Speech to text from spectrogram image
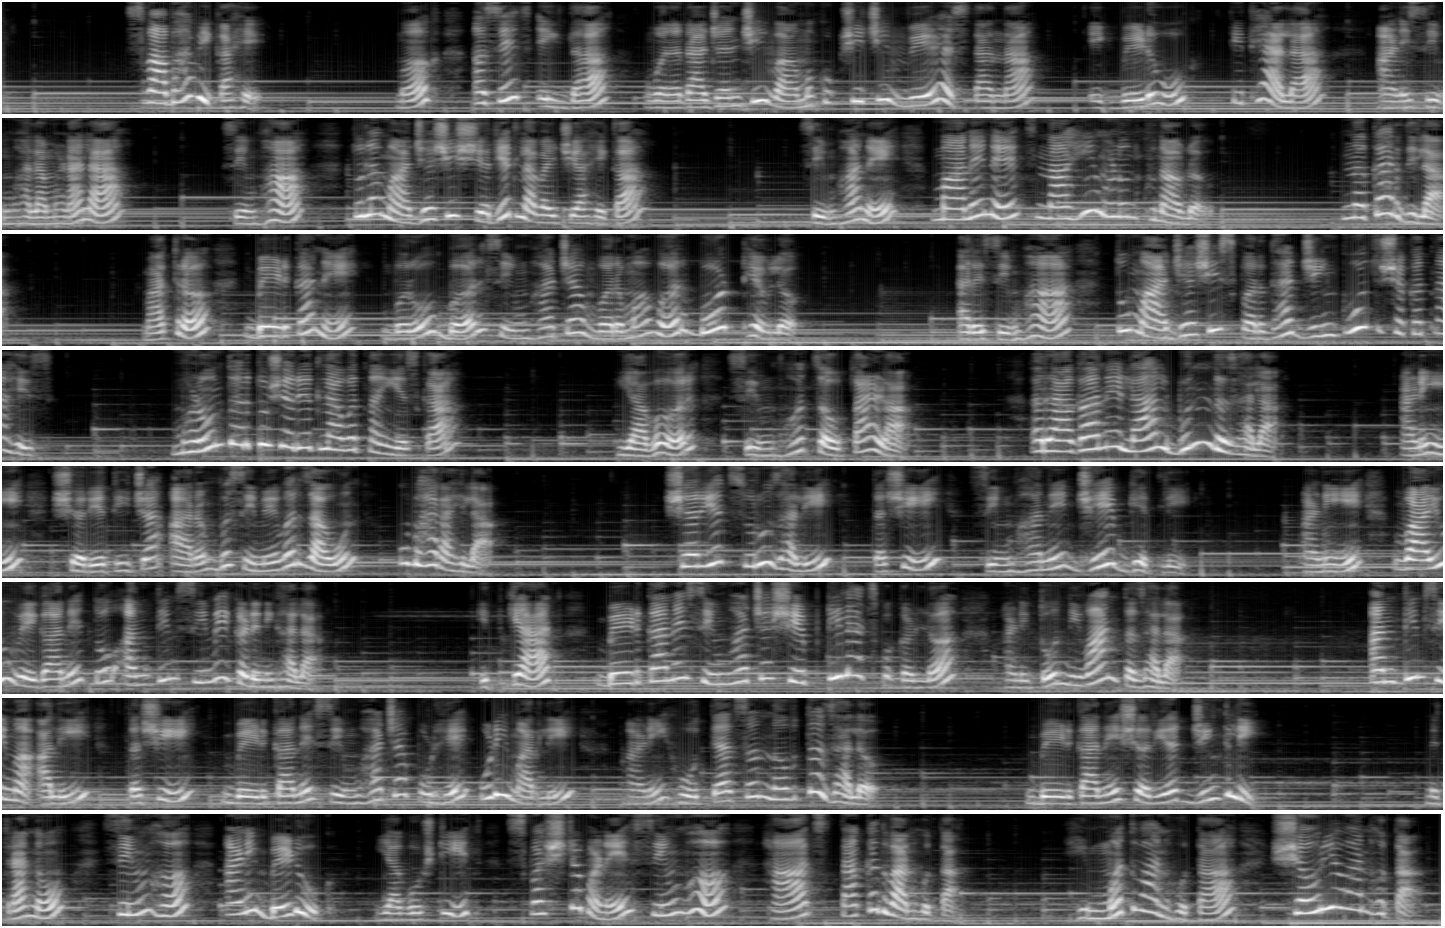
स्वाभाविक आहे. मग असेच एकदा वनराजांची वामकुक्षीची वेळ असताना एक बेडूक तिथे आला आणि सिंहाला म्हणाला सिंहा तुला माझ्याशी शर्यत लावायची आहे का? सिंहाने मानेनेच नाही म्हणून खुनावलं नकार दिला. मात्र बेडकाने बरोबर सिंहाच्या वर्मावर बोट ठेवलं. अरे सिंहा तू माझ्याशी स्पर्धा जिंकूच शकत नाहीस. म्हणून तर तू शर्यत लावत नाहीयेस का? यावर सिंह चौताळला. रागाने लाल बुंद झाला. आणि शर्यतीच्या आरंभ सीमेवर जाऊन उभा राहिला. शर्यत सुरू झाली तशी सिंहाने झेप घेतली आणि वायू वेगाने तो अंतिम सीमेकडे निघाला. इतक्यात बेडकाने सिंहाच्या शेपटीलाच पकडलं आणि तो निवांत झाला. अंतिम सीमा आली तशी बेडकाने सिंहाच्या पुढे उडी मारली आणि होत्याचं नव्हतं झालं. बेडकाने शर्यत जिंकली. मित्रांनो सिंह आणि बेडूक या गोष्टीत स्पष्टपणे सिंह हाच ताकदवान होता हिम्मतवान होता शौर्यवान होता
